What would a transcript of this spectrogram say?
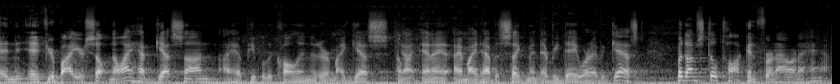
and if you're by yourself. Now, I have guests on. I have people that call in that are my guests, and I, I might have a segment every day where I have a guest, but I'm still talking for an hour and a half.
